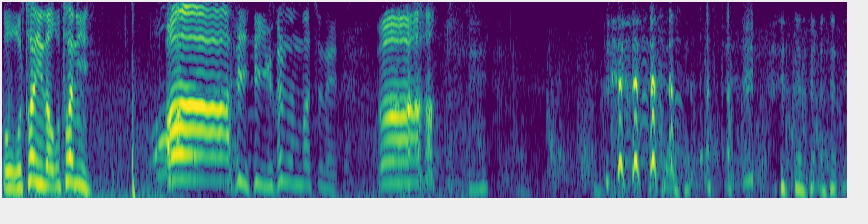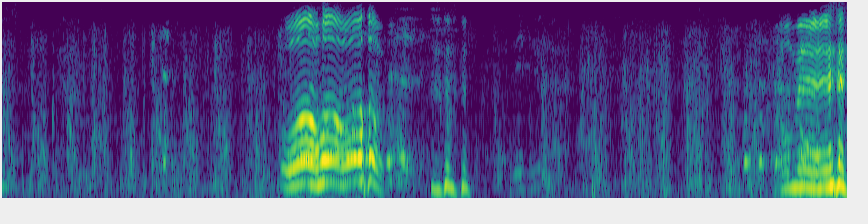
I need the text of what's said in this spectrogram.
어 5탄이다 5탄이 아 이- 이걸 못 맞추네. 와 와와와 오메.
